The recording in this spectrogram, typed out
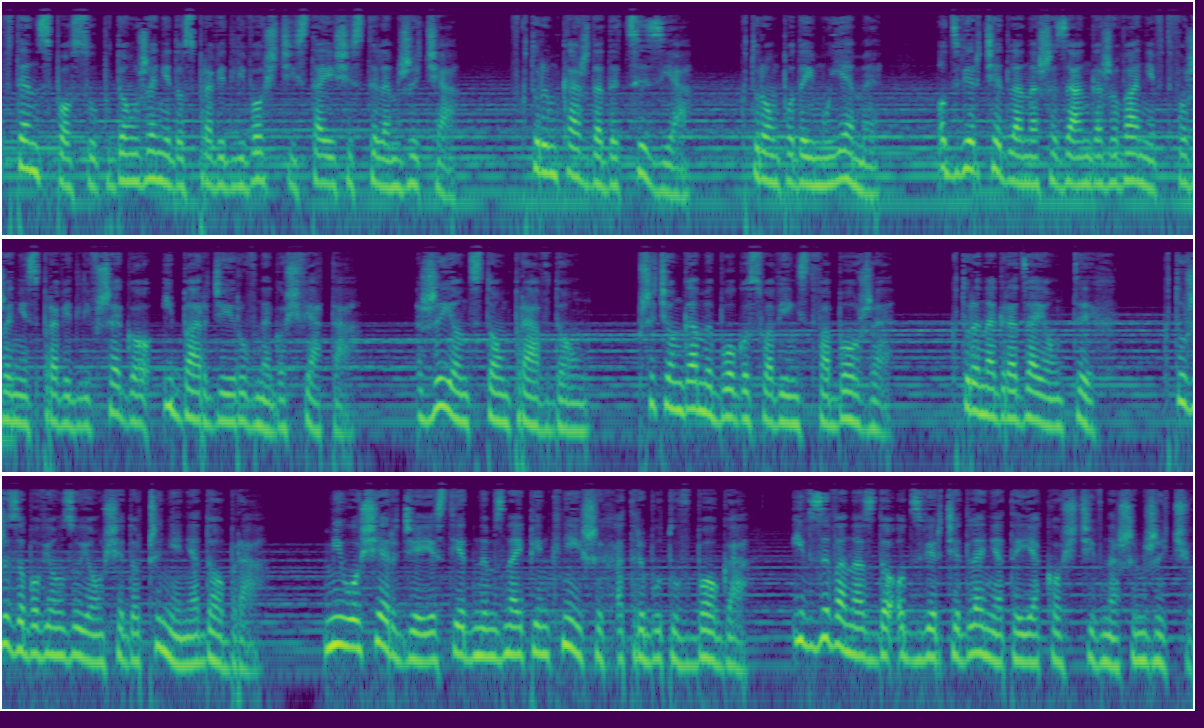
W ten sposób dążenie do sprawiedliwości staje się stylem życia, w którym każda decyzja, którą podejmujemy, odzwierciedla nasze zaangażowanie w tworzenie sprawiedliwszego i bardziej równego świata. Żyjąc tą prawdą, przyciągamy błogosławieństwa Boże, które nagradzają tych, którzy zobowiązują się do czynienia dobra. Miłosierdzie jest jednym z najpiękniejszych atrybutów Boga i wzywa nas do odzwierciedlenia tej jakości w naszym życiu.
